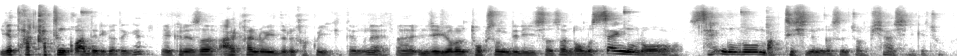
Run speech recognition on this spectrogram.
이게 다 같은 과들이거든요. 예, 그래서 알칼로이드를 갖고 있기 때문에 어, 이제 이런 독성들이 있어서 너무 생으로 생으로 막 드시는 것은 좀 피하시는 게 좋고.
